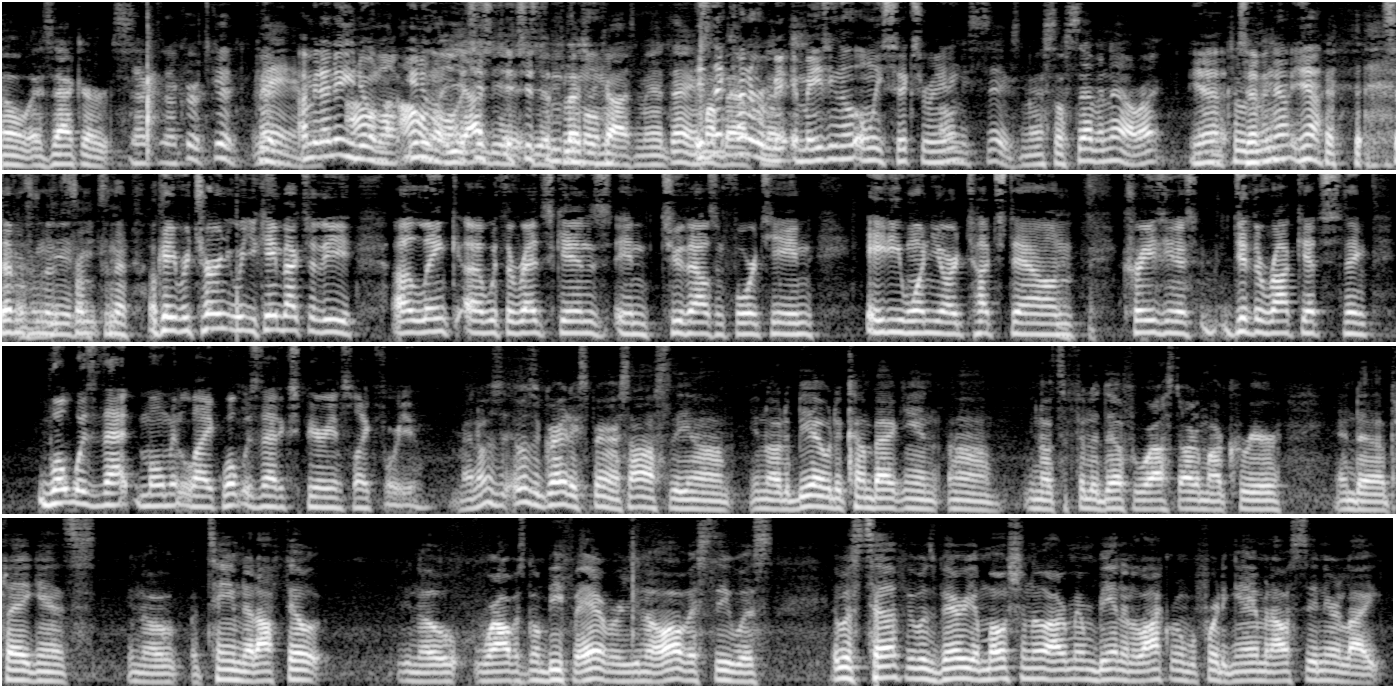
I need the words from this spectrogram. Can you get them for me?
Oh, and Zach Ertz. Zach, Zach Ertz, good. good. Man, I mean, I knew you knew I them all. You knew I them all. know. It's just, I it's just Yeah, the, the Fletcher moment. Cox, man. Dang, Isn't that kind of amazing though? Only six remaining. Only six, man. So seven now, right? Yeah, Including seven me? now. Yeah, seven from the from from them. Okay, return. You came back to the uh, Linc uh, with the Redskins in 2014. 81 yard touchdown, craziness. Did the Rockets thing? What was that moment like? What was that experience like for you? Man, it was it was a great experience, honestly. Um, you know, to be able to come back in, um, you know, to Philadelphia where I started my career, and uh, play against, you know, a team that I felt, you know, where I was going to be forever. You know, obviously was it was tough. It was very emotional. I remember being in the locker room before the game, and I was sitting there like,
